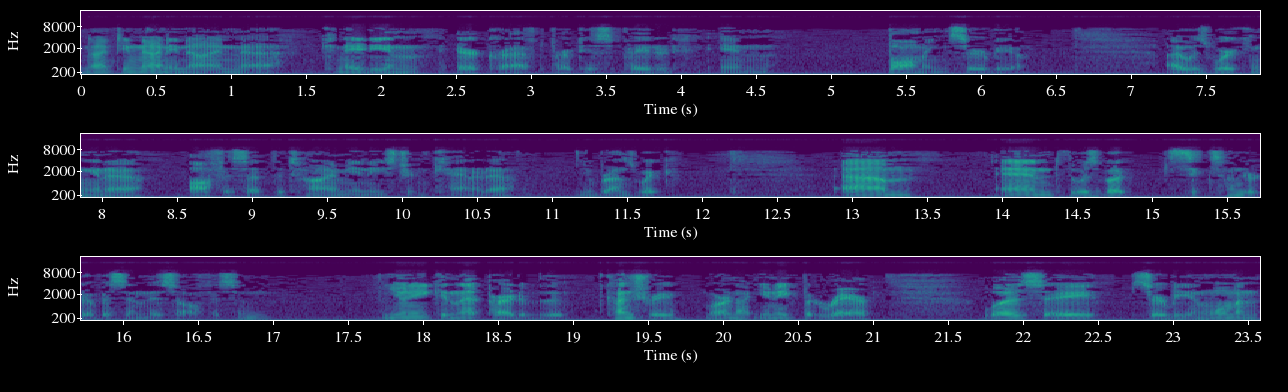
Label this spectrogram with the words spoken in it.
1999, uh, Canadian aircraft participated in bombing Serbia. I was working in a office at the time in eastern Canada, New Brunswick, um, and there was about 600 of us in this office, and unique in that part of the country, or not unique but rare, was a Serbian woman,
